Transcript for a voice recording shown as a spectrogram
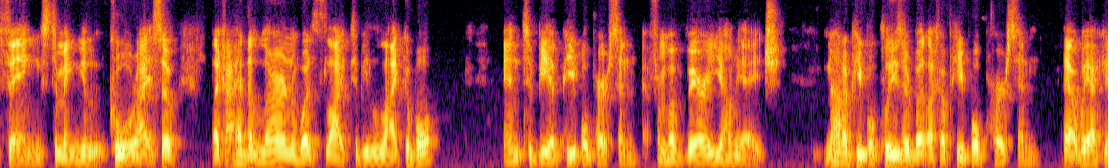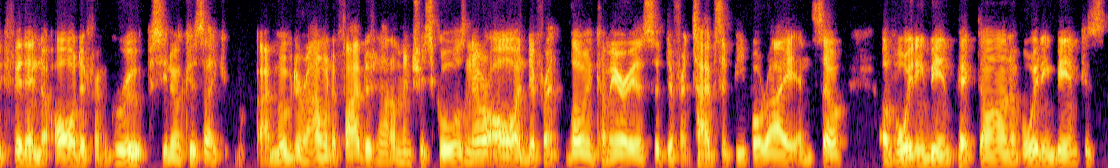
things to make me cool, right? So like I had to learn what it's like to be likable and to be a people person from a very young age. Not a people pleaser, but like a people person. That way I could fit into all different groups, you know, because like I moved around, went to five different elementary schools and they were all in different low income areas. So different types of people, right? And so avoiding being picked on, avoiding being, because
